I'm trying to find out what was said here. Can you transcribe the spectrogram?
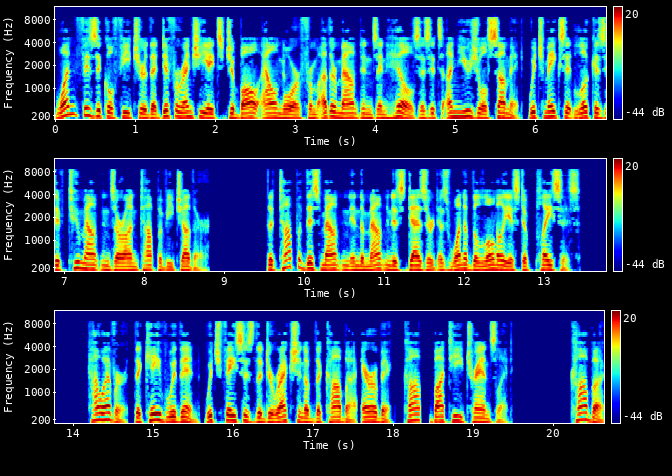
One physical feature that differentiates Jabal al-Nur from other mountains and hills is its unusual summit, which makes it look as if two mountains are on top of each other. The top of this mountain in the mountainous desert is one of the loneliest of places. However, the cave within, which faces the direction of the Kaaba Arabic, ka, translate. Kaaba,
